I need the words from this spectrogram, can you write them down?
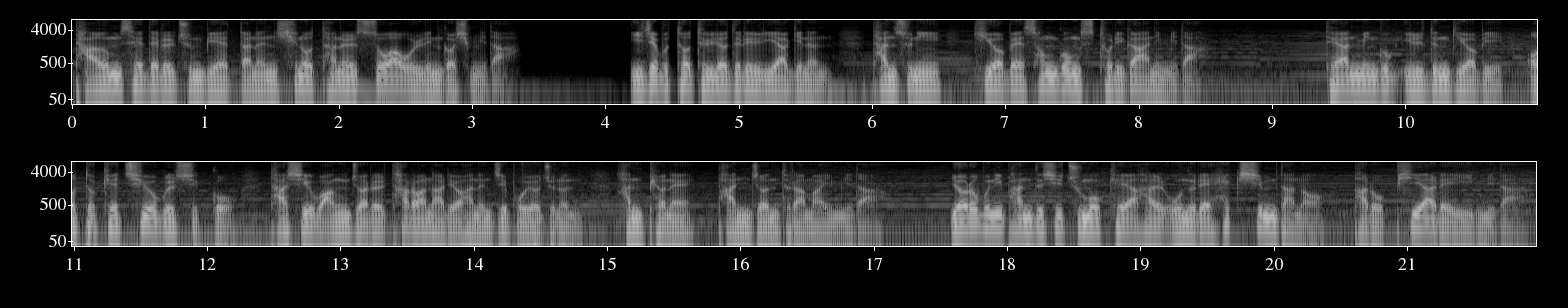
다음 세대를 준비했다는 신호탄을 쏘아 올린 것입니다. 이제부터 들려드릴 이야기는 단순히 기업의 성공 스토리가 아닙니다. 대한민국 1등 기업이 어떻게 치욕을 씻고 다시 왕좌를 탈환하려 하는지 보여주는 한편의 반전 드라마입니다. 여러분이 반드시 주목해야 할 오늘의 핵심 단어 바로 PRA입니다.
